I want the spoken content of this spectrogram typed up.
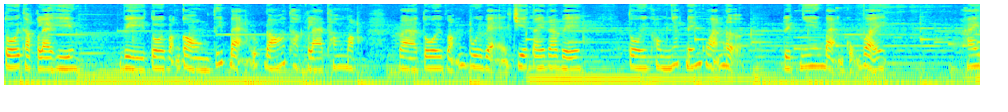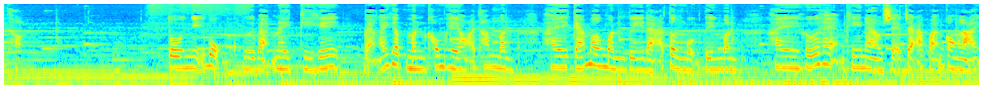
Tôi thật là hiền, vì tôi vẫn còn tiếp bạn lúc đó thật là thân mật, và tôi vẫn vui vẻ chia tay ra về. Tôi không nhắc đến khoản nợ, tuyệt nhiên bạn cũng vậy. Hay thật. Tôi nghĩ bụng người bạn này kỳ ghê bạn ấy gặp mình không hề hỏi thăm mình Hay cảm ơn mình vì đã từng mượn tiền mình Hay hứa hẹn khi nào sẽ trả khoản còn lại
